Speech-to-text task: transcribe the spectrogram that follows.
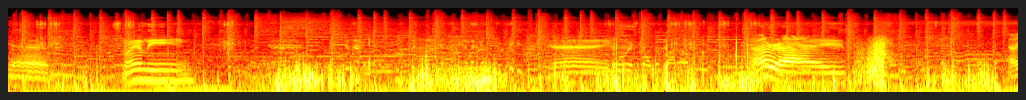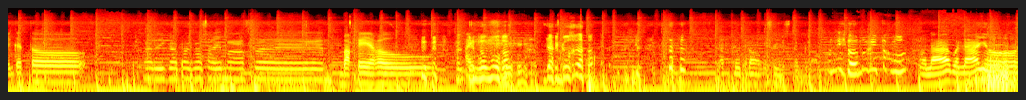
Yan. Smiling. Yay. Alright. Arigato. Arigato gozaimasu. Bake ako. Ano mo? Gago ka. Upload lang ako sa Instagram. Ano yun? Nakita ko. Wala, wala yun.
